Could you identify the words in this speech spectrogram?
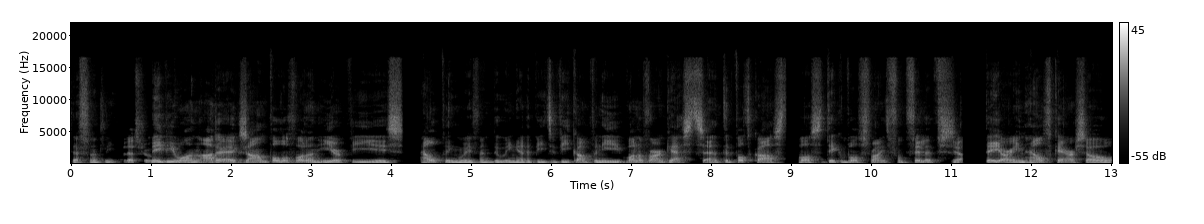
definitely. But that's true. Maybe one other example of what an ERP is helping with and doing at a B2B company. One of our guests at the podcast was Dick Boss, right, from Philips. Yeah. They are in healthcare, so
